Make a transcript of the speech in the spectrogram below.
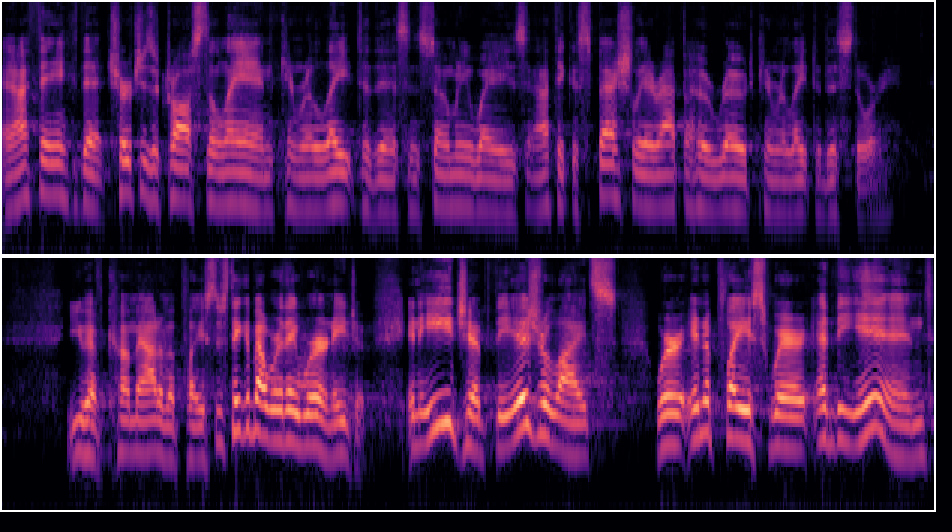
And I think that churches across the land can relate to this in so many ways. And I think especially Arapahoe Road can relate to this story. You have come out of a place. Just think about where they were in Egypt. In Egypt, the Israelites were in a place where at the end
